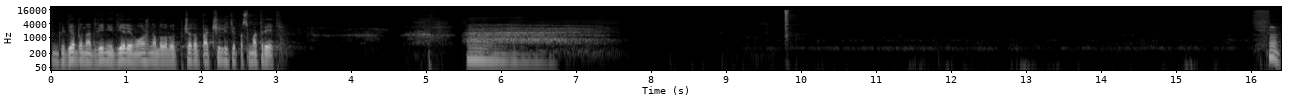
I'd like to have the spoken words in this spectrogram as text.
где бы на две недели можно было бы что-то почилить и посмотреть. Хм.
